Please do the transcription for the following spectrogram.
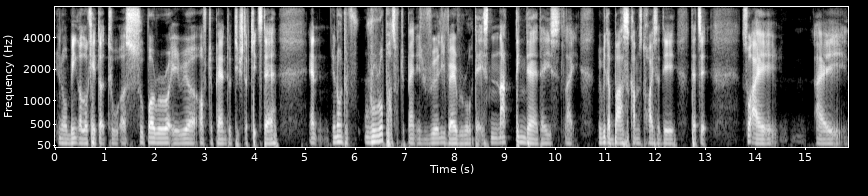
you know being allocated to a super rural area of Japan to teach the kids there and you know the rural parts of Japan is really very rural. There is nothing there. There is like maybe the bus comes twice a day. That's it. So I I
